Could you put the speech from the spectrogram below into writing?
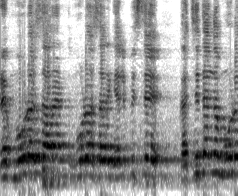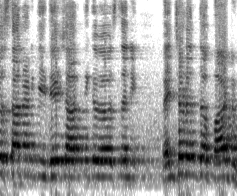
రేపు మూడో స్థానానికి మూడోసారి గెలిపిస్తే ఖచ్చితంగా మూడో స్థానానికి ఈ దేశ ఆర్థిక వ్యవస్థని పెంచడంతో పాటు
